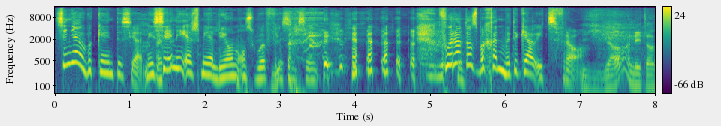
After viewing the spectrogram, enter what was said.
sien jy hoe bekend is jy? Mens sê nie eers meer Leon ons hoofresensent. Voordat ons begin, moet ek jou iets vra. Ja, Anita.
